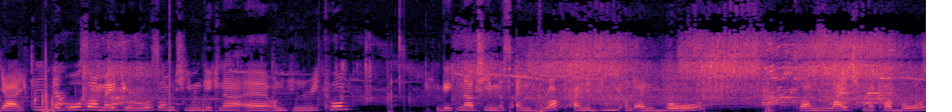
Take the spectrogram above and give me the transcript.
Ja, ich bin eine Rosa, Major Rosa im Team, Gegner, äh, und ein Rico. Gegnerteam ist ein Brock, eine Bee und ein Bo. So ein Light-Mecha-Bo.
